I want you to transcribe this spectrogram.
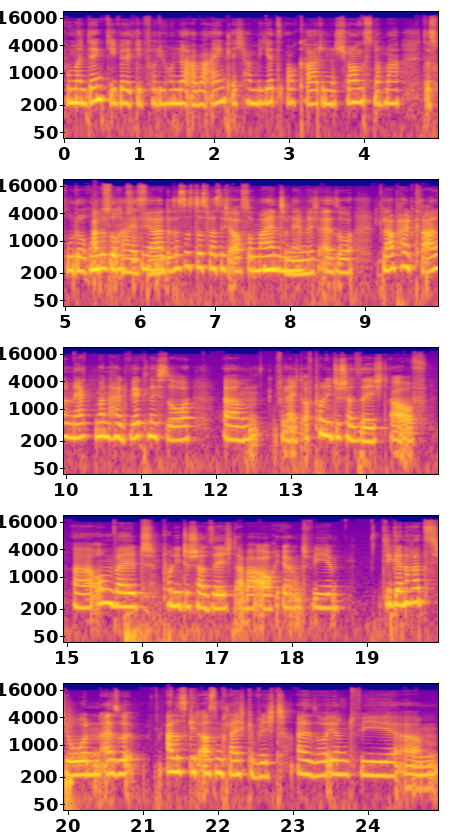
wo man denkt, die Welt geht vor die Hunde, aber eigentlich haben wir jetzt auch gerade eine Chance, nochmal das Ruder rumzureißen. Um, ja, das ist das, was ich auch so meinte, nämlich. Also ich glaube halt gerade merkt man halt wirklich so, ähm, vielleicht auf politischer Sicht, auf äh, umweltpolitischer Sicht, aber auch irgendwie die Generation, also alles geht aus dem Gleichgewicht. Also irgendwie ähm,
